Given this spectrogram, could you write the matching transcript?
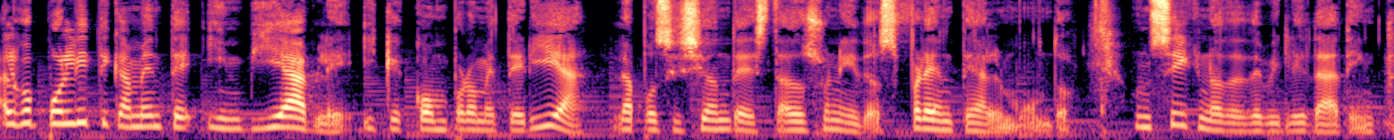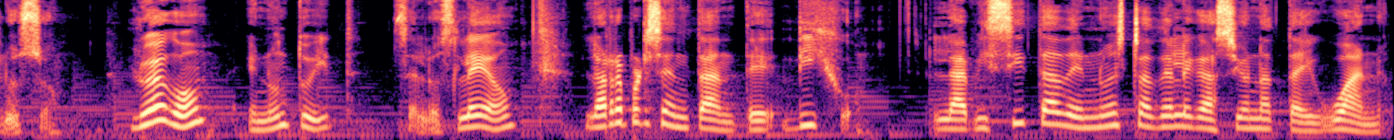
algo políticamente inviable y que comprometería la posición de Estados Unidos frente al mundo, un signo de debilidad incluso. Luego, en un tuit, se los leo, la representante dijo, la visita de nuestra delegación a Taiwán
